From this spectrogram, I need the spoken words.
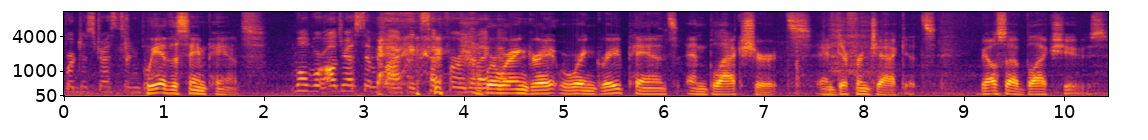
we're just dressed in black. We have the same pants. Well, we're all dressed in black except for that We're wearing gray. We're wearing gray pants and black shirts and different jackets. We also have black shoes.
